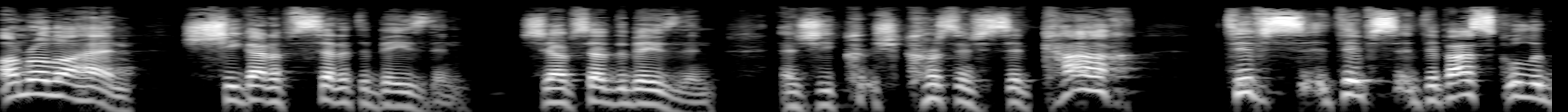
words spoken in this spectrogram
Amr Lahen, she got upset at the Beis Din. She upset the Beis Din, and she, she cursed him. She said, "Kach tipaskulib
